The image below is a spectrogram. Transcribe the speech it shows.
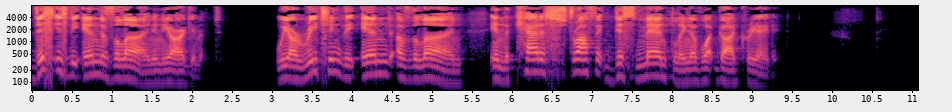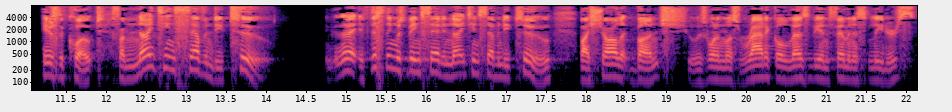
This is the end of the line in the argument. We are reaching the end of the line in the catastrophic dismantling of what God created. Here's the quote from 1972. If this thing was being said in 1972 by Charlotte Bunch, who was one of the most radical lesbian feminist leaders,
